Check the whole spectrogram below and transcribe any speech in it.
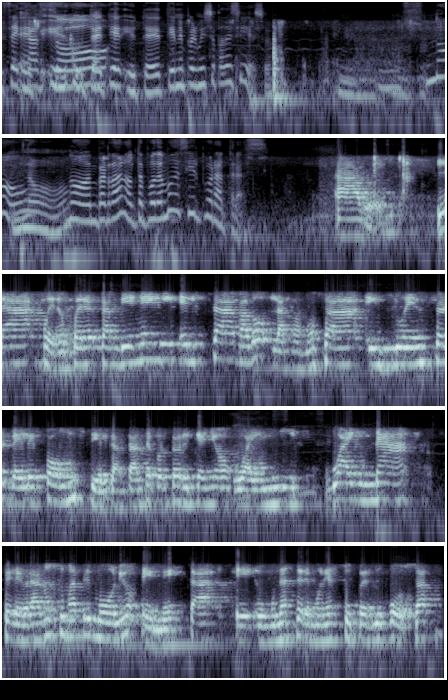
se Eh, ¿Y casó. usted, tiene, ¿Y usted tiene permiso para decir eso? No, No. no, en verdad no te podemos decir por atrás. Ah, bueno. La, bueno, pero también el, el sábado, la famosa influencer Lele Pons y el cantante puertorriqueño Guayni- Guayná celebraron su matrimonio en esta eh, en una ceremonia súper lujosa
